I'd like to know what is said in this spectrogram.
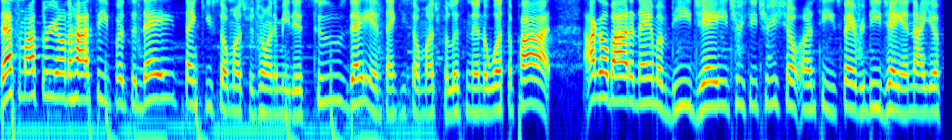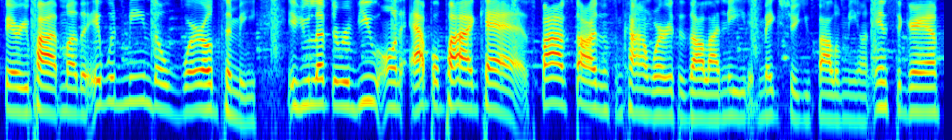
That's my three on the hot seat for today. Thank you so much for joining me this Tuesday, and thank you so much for listening to What the Pod. I go by the name of DJ Tricey Trice Show, Auntie's favorite DJ, and now your fairy pod mother. It would mean the world to me if you left a review on Apple Podcasts. Five stars and some kind words is all I need. And make sure you follow me on Instagram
